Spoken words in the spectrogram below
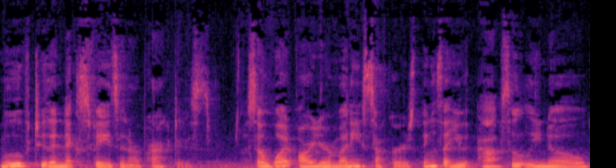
move to the next phase in our practice. So, what are your money suckers? Things that you absolutely know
